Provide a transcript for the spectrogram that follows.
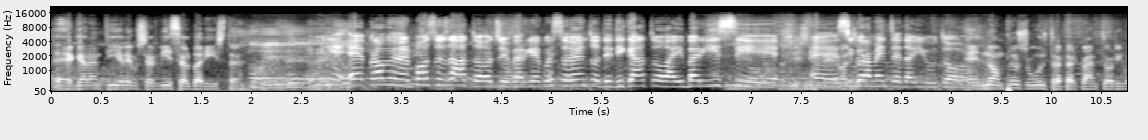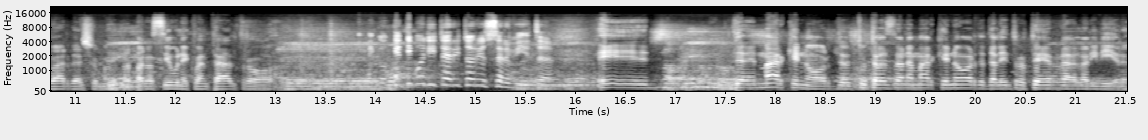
eh, garantire un servizio al barista. Quindi è proprio nel posto esatto oggi perché questo evento dedicato ai baristi è oggi- sicuramente d'aiuto. È il non plus ultra per quanto riguarda insomma, la preparazione e quant'altro. Ecco, che tipo di territorio servite? E de- Marche Nord, tutta la zona Marche Nord dall'entroterra alla riviera.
